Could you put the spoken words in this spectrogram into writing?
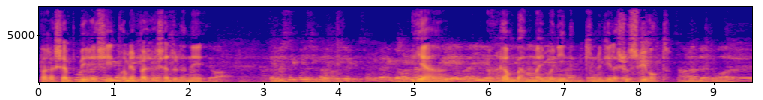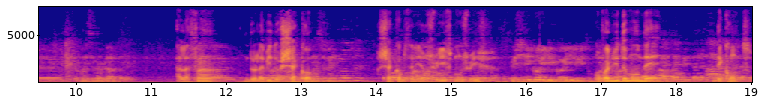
Parashat Bereshit, première parashat de l'année, il y a un, Rambam Maïmonide qui nous dit la chose suivante. À la fin de la vie de chaque homme, chaque homme, c'est-à-dire juif, non juif, on va lui demander des comptes.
